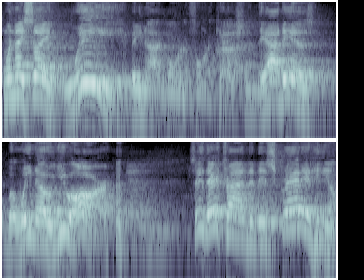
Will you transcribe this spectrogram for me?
When they say, We be not born of fornication, the idea is, but we know you are. See, they're trying to discredit him.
